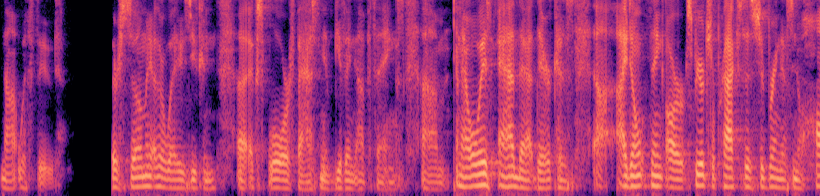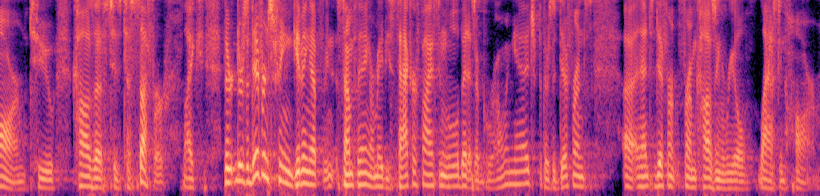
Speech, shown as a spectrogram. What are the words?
not with food. There's so many other ways you can uh, explore fasting of giving up things. Um, and I always add that there because uh, I don't think our spiritual practices should bring us no harm to cause us to, to suffer. Like there, there's a difference between giving up something or maybe sacrificing a little bit as a growing edge, but there's a difference, uh, and that's different from causing real lasting harm.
